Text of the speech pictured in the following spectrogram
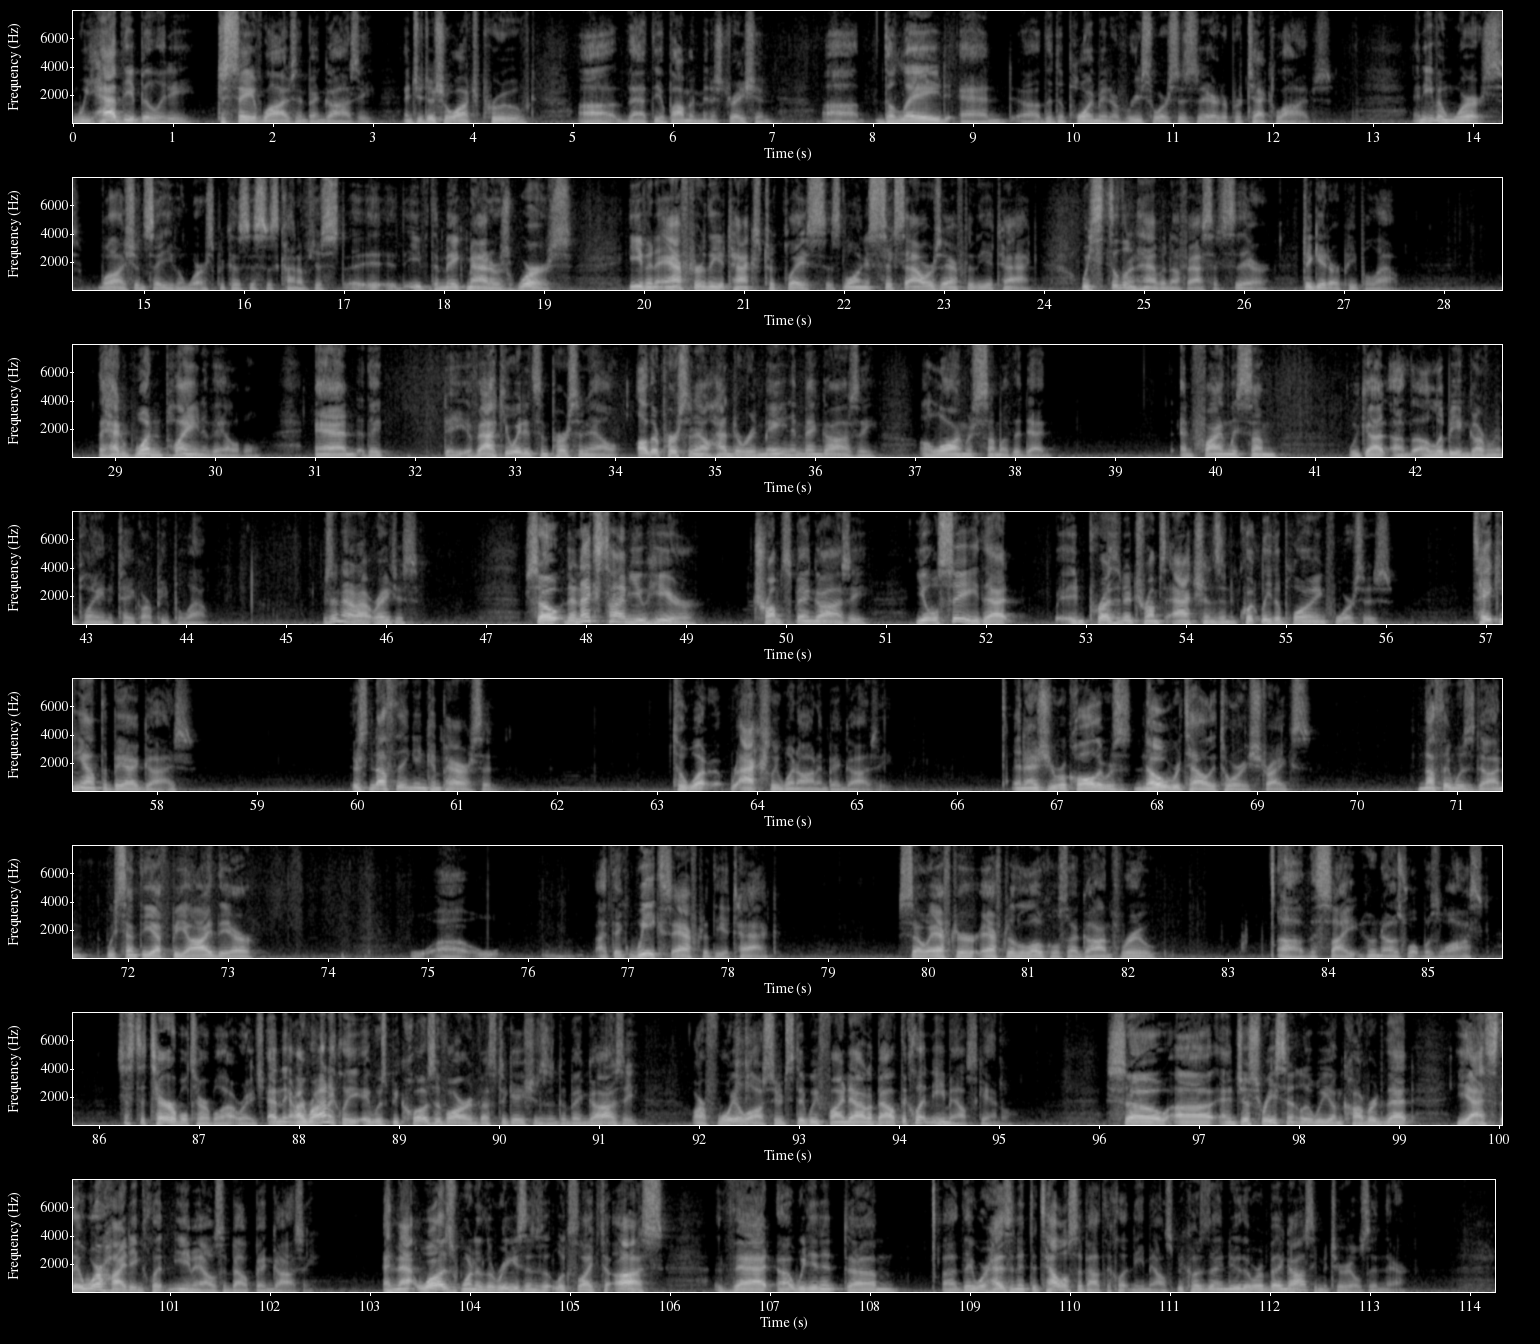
we had the ability to save lives in Benghazi, and Judicial Watch proved uh, that the Obama administration uh, delayed and uh, the deployment of resources there to protect lives. And even worse, well, I shouldn't say even worse because this is kind of just uh, it, it, to make matters worse. Even after the attacks took place, as long as six hours after the attack, we still didn't have enough assets there to get our people out. They had one plane available, and they they evacuated some personnel. Other personnel had to remain in Benghazi along with some of the dead. And finally, some we got a, a Libyan government plane to take our people out. Isn't that outrageous? So the next time you hear Trump's Benghazi, you'll see that in President Trump's actions in quickly deploying forces, taking out the bad guys, there's nothing in comparison to what actually went on in Benghazi. And as you recall, there was no retaliatory strikes. Nothing was done. We sent the FBI there uh, I think, weeks after the attack. So after after the locals had gone through uh, the site, who knows what was lost? Just a terrible, terrible outrage. And ironically, it was because of our investigations into Benghazi, our FOIA lawsuits, did we find out about the Clinton email scandal. So, uh, and just recently we uncovered that yes, they were hiding Clinton emails about Benghazi. And that was one of the reasons it looks like to us that uh, we didn't, um, uh, they were hesitant to tell us about the Clinton emails because they knew there were Benghazi materials in there.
